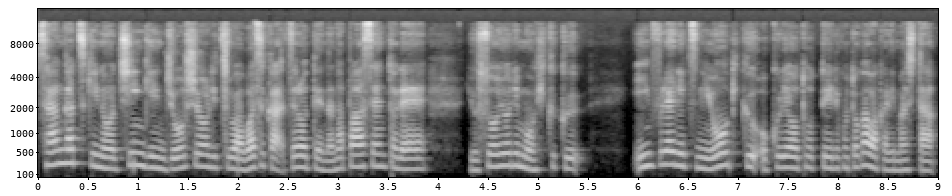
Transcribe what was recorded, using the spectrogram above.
3月期の賃金上昇率はわずか0.7%で、予想よりも低く、インフレ率に大きく遅れをとっていることが分かりました。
